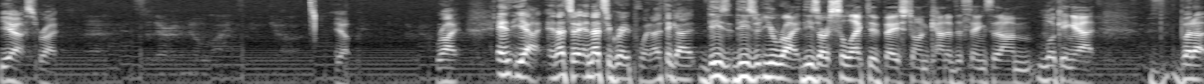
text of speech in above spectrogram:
Yes, right. Yep. Right. And yeah, and that's a, and that's a great point. I think I, these these you're right. These are selective based on kind of the things that I'm looking at. But uh,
